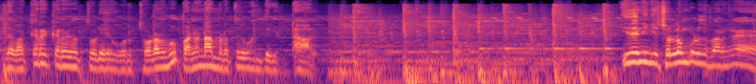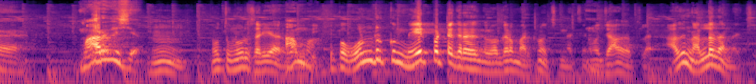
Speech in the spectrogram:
இந்த வக்கர கிரகத்துடைய ஒரு தொடர்பு பன்னெண்டாம் இடத்துக்கு வந்து விட்டால். இதை நீங்கள் சொல்லும் பொழுது பாருங்க மாறவே செய்யாது. ம் நூற்றுக்கு நூறு சரியா இருக்கும். ஆமா. இப்போ ஒன்றுக்கும் மேற்பட்ட கிரகங்கள் வக்ரமா இருக்குன்னு வச்சுக்கோங்க நம்ம ஜாதகத்துல. அது நல்லதாச்சு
